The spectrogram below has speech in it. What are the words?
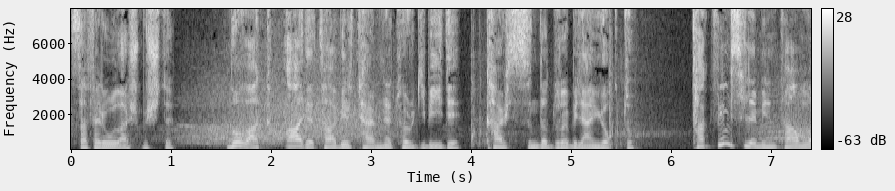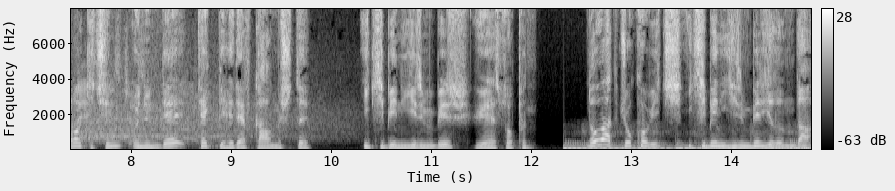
zafere ulaşmıştı. Novak adeta bir terminatör gibiydi. Karşısında durabilen yoktu. Takvim silemini tamamlamak için önünde tek bir hedef kalmıştı. 2021 US Open. Novak Djokovic 2021 yılında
